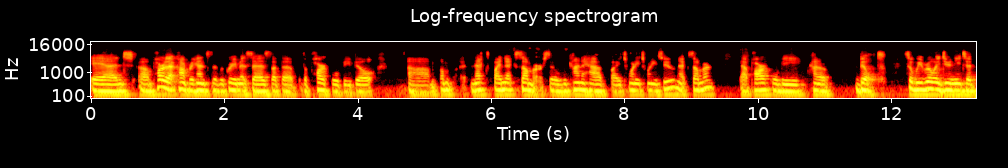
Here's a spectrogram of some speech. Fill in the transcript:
and um, part of that comprehensive agreement says that the the park will be built um, um, next by next summer. So we kind of have by 2022 next summer, that park will be kind of built. So we really do need to,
